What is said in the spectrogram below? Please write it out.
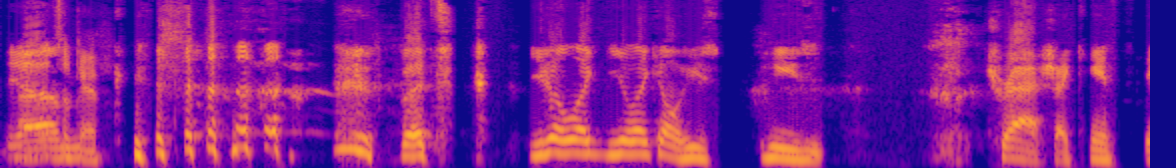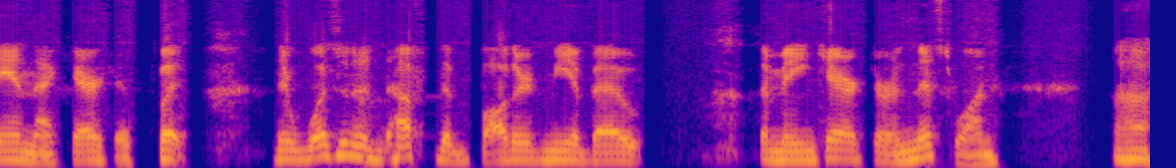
Yeah that's Um, okay but you know, like you're like, "Oh, he's he's trash. I can't stand that character." But there wasn't enough that bothered me about the main character in this one uh,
